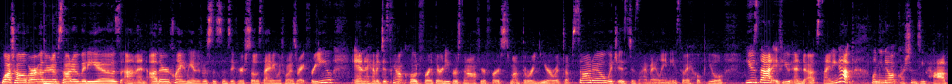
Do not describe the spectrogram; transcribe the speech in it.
watch all of our other Dubsado videos um, and other client management systems if you're still deciding which one is right for you. And I have a discount code for 30% off your first month or year with Dubsado, which is designed by Laney. So I hope you'll use that if you end up signing up. Let me know what questions you have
